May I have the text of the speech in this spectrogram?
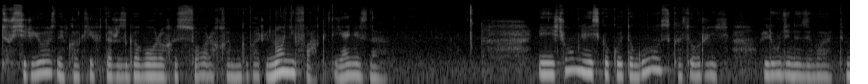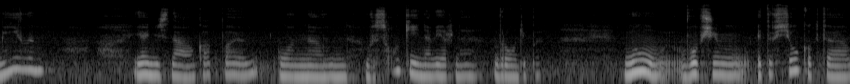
в серьезных каких-то разговорах и ссорах им говорю, но не факт, я не знаю. И еще у меня есть какой-то голос, который люди называют милым. Я не знаю, как бы он э, высокий, наверное, вроде бы. Ну, в общем, это все как-то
